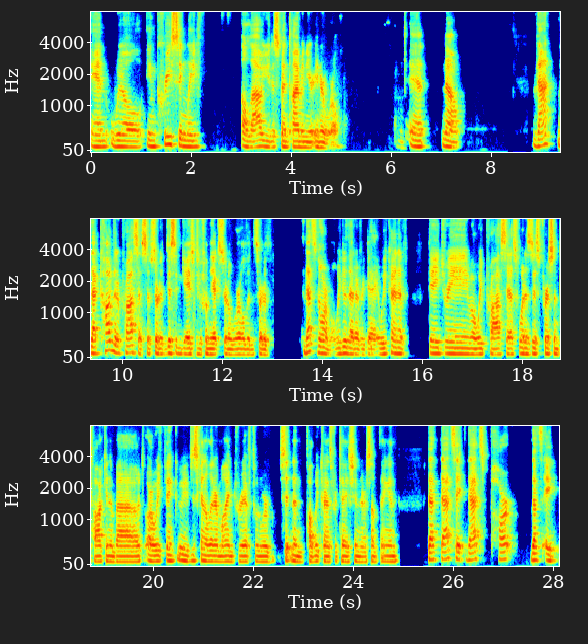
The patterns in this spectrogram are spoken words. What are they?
and will increasingly allow you to spend time in your inner world. And now that that cognitive process of sort of disengaging from the external world and sort of that's normal. We do that every day. We kind of daydream or we process what is this person talking about or we think we just kind of let our mind drift when we're sitting in public transportation or something and that that's a that's part that's a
